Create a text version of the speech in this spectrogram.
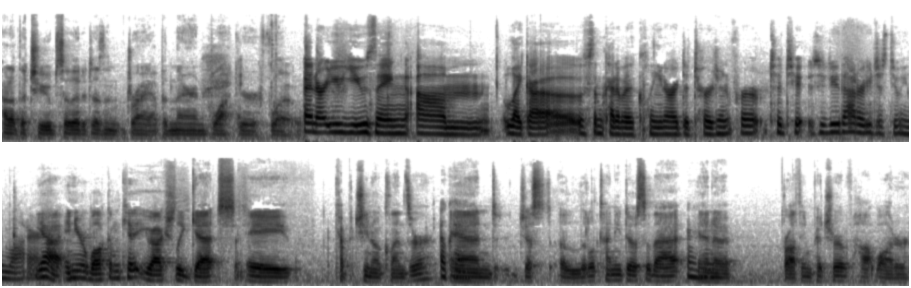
out of the tube so that it doesn't dry up in there and block your flow. and are you using um, like a some kind of a cleaner, a detergent for to, to to do that, or are you just doing water? Yeah, in your welcome kit, you actually get a cappuccino cleanser Okay. Mm-hmm. and just a little tiny dose of that and a frothing pitcher of hot water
